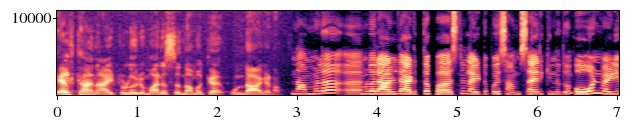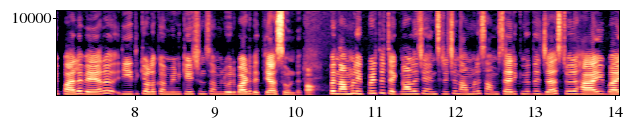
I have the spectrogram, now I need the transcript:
കേൾക്കാനായിട്ടുള്ള ഒരു മനസ്സ് നമുക്ക് ഉണ്ടാകണം. നമ്മൾ നമ്മളൊരാളുടെ അടുത്ത് പേഴ്സണൽ ആയിട്ട് പോയി സംസാരിക്കുന്നതും ഫോൺ വഴി പല വേറെ രീതിക്കുള്ള കമ്മ്യൂണിക്കേഷൻസ് തമ്മിൽ ഒരുപാട് വ്യത്യാസമുണ്ട്. ഇപ്പം നമ്മൾ ഇപ്പോഴത്തെ ടെക്നോളജി അനുസരിച്ച് നമ്മൾ സംസാരിക്കുന്നത് ജസ്റ്റ് ഒരു ഹായ് ബൈ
